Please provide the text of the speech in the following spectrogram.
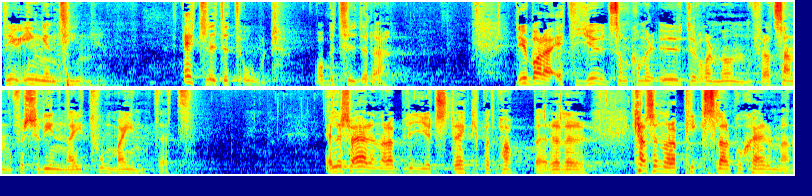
det är ju ingenting. Ett litet ord, vad betyder det? Det är ju bara ett ljud som kommer ut ur vår mun för att sedan försvinna i tomma intet. Eller så är det några blyertsstreck på ett papper eller kanske några pixlar på skärmen.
